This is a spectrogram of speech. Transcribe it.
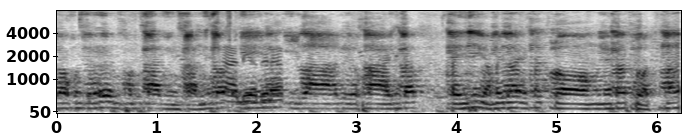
เราคงจะเริ่มทำการแข่งขันนะครับท่าวันเรือนี้ด้วยนะนักกีฬาเรือพายนะครับใครที่ยังไม่ได้คัดกรองนะครับตรวจให้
